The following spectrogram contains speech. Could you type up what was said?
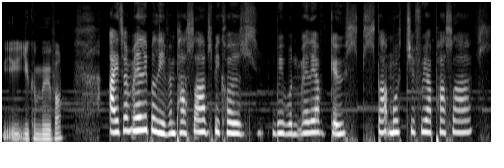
you, you can move on. I don't really believe in past lives because we wouldn't really have ghosts that much if we had past lives.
